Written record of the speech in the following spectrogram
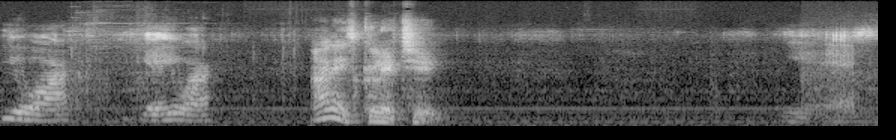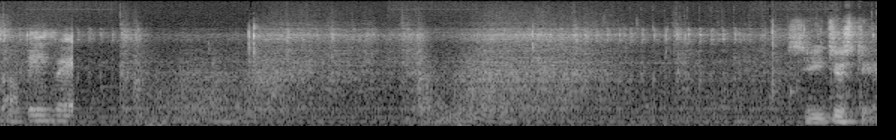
you are. Yeah, you are. And it's glitching. Stop. So you just do it.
